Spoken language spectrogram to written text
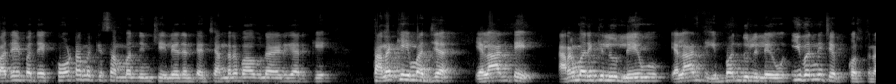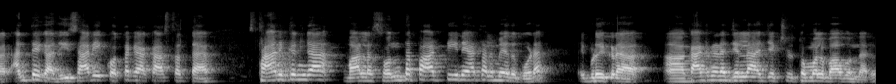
పదే పదే కూటమికి సంబంధించి లేదంటే చంద్రబాబు నాయుడు గారికి తనకి మధ్య ఎలాంటి అరమరికలు లేవు ఎలాంటి ఇబ్బందులు లేవు ఇవన్నీ చెప్పుకొస్తున్నారు. అంతేకాదు ఈసారి కొత్తగా కాస్తంత స్థానికంగా వాళ్ళ సొంత పార్టీ నేతల మీద కూడా ఇప్పుడు ఇక్కడ కాకినాడ జిల్లా అధ్యక్షుడు తుమ్మల బాబు ఉన్నారు.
